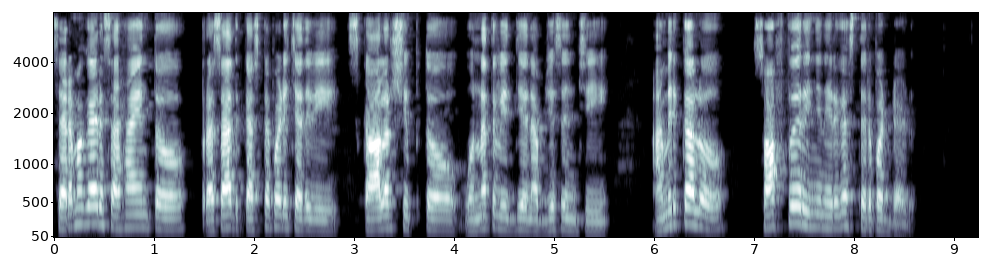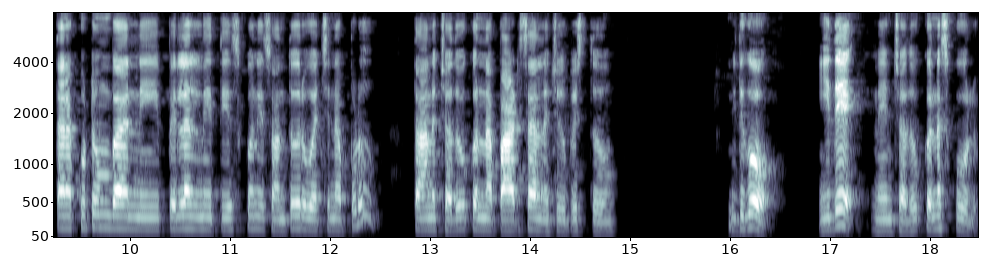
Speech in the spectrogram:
శర్మగారి సహాయంతో ప్రసాద్ కష్టపడి చదివి స్కాలర్షిప్తో ఉన్నత విద్యను అభ్యసించి అమెరికాలో సాఫ్ట్వేర్ ఇంజనీర్గా స్థిరపడ్డాడు. తన కుటుంబాన్ని పిల్లల్ని తీసుకుని సొంతూరు వచ్చినప్పుడు తాను చదువుకున్న పాఠశాలను చూపిస్తూ ఇదిగో ఇదే నేను చదువుకున్న స్కూలు.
